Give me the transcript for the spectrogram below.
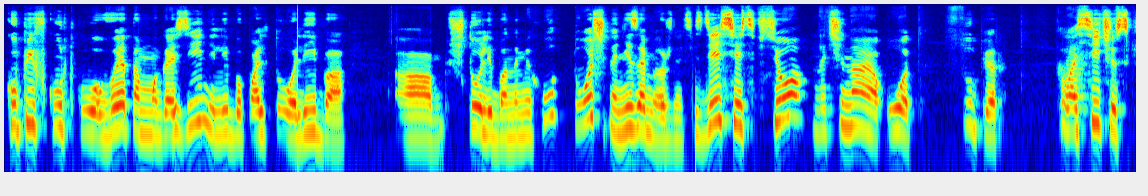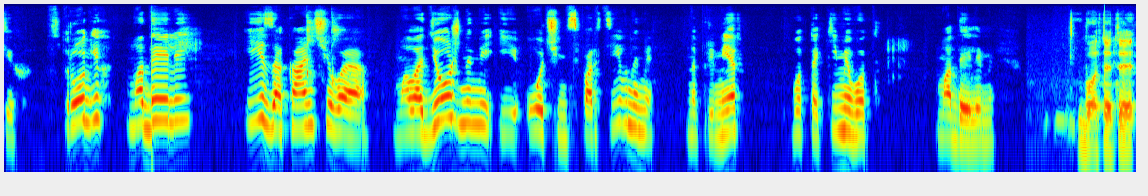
купив куртку в этом магазине, либо пальто, либо э, что-либо на меху, точно не замерзнете. Здесь есть все, начиная от супер классических строгих моделей и заканчивая молодежными и очень спортивными, например, вот такими вот моделями. Вот это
